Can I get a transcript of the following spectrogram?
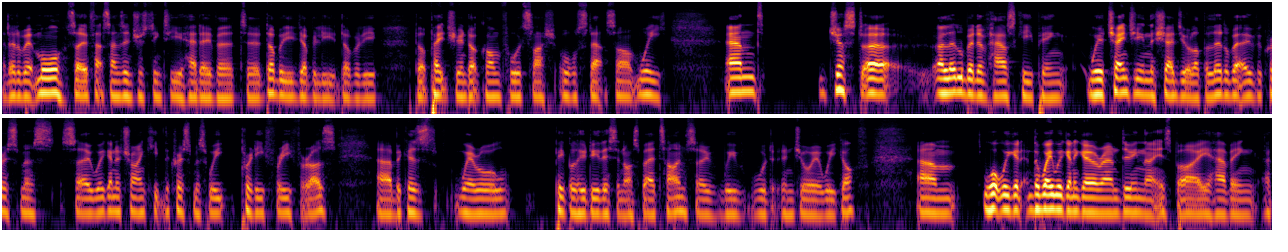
a little bit more. So if that sounds interesting to you, head over to www.patreon patreon.com forward slash all stats aren't we. And just uh, a little bit of housekeeping. We're changing the schedule up a little bit over Christmas, so we're going to try and keep the Christmas week pretty free for us uh, because we're all people who do this in our spare time, so we would enjoy a week off. Um, what we're going the way we're going to go around doing that is by having a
